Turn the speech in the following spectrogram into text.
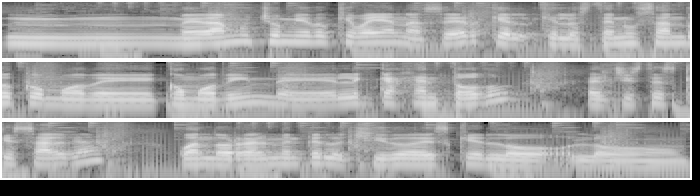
mm, me da mucho miedo que vayan a hacer, que, que, lo estén usando como de comodín, de él encaja en todo. El chiste es que salga, cuando realmente lo chido es que lo, lo,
